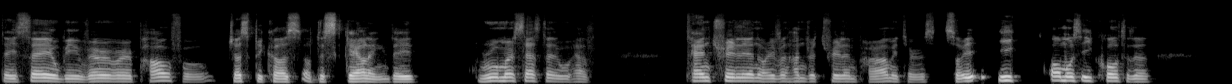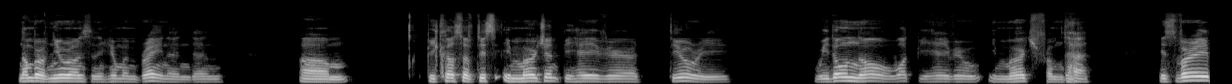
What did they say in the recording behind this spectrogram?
they say it will be very very powerful just because of the scaling the rumor says that we have 10 trillion or even 100 trillion parameters so it, it almost equal to the number of neurons in the human brain and then um, because of this emergent behavior theory, we don't know what behavior emerged from that. It's very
